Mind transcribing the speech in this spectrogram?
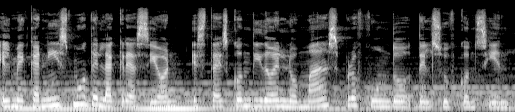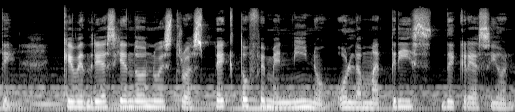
El mecanismo de la creación está escondido en lo más profundo del subconsciente, que vendría siendo nuestro aspecto femenino o la matriz de creación.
